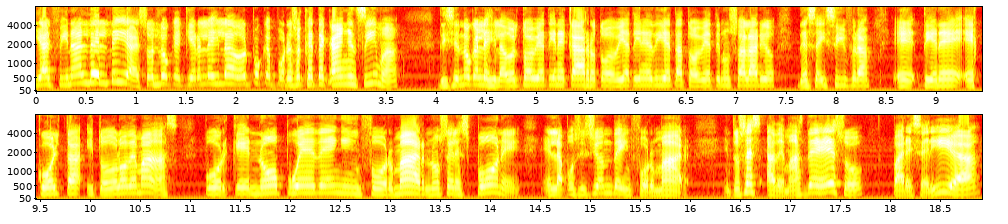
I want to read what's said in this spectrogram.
Y al final del día, eso es lo que quiere el legislador, porque por eso es que te caen encima diciendo que el legislador todavía tiene carro, todavía tiene dieta, todavía tiene un salario de seis cifras, eh, tiene escolta y todo lo demás, porque no pueden informar, no se les pone en la posición de informar. Entonces, además de eso, parecería,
